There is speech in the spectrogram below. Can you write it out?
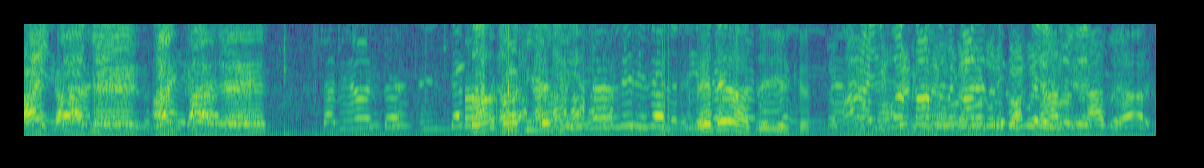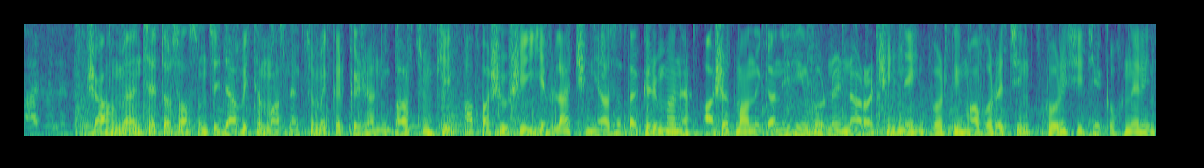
Հայ քաջեր, ջան քաջեր։ Տակի լեքի։ Էդ էր հացեր երկը։ Շահումյանից հետո Սասունցի Դավիթը մասնակցում է Կրկժանի բարձունքի, ապա Շուշիի եւ Լաչինի ազատագրմանը։ Աշոտ Մանուկյանի զինվորներն առաջինն էին, որ դիմավորեցին Գորիսից եկողներին։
